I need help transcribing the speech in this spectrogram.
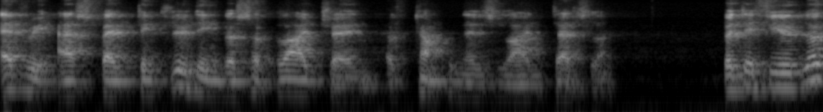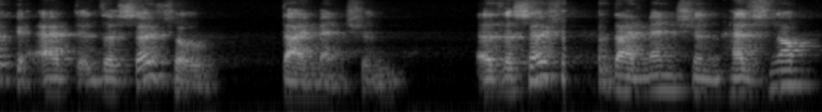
every aspect, including the supply chain of companies like Tesla. But if you look at the social dimension. Uh, the social dimension has not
